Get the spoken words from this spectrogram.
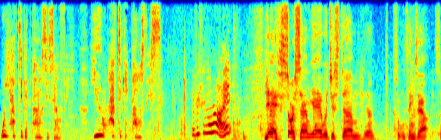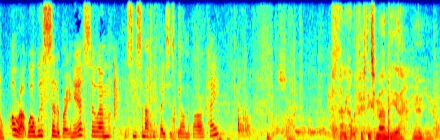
We have to get past this, Alfie. You have to get past this. Everything all right? Yeah, sorry, Sam. Yeah, we're just, um, you know, sorting things out. So. All right. Well, we're celebrating here, so um, let's see some happy faces behind the bar, okay? Just take a couple of fifties from Andy, yeah? Yeah, yeah.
